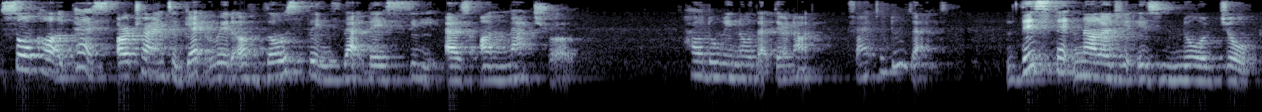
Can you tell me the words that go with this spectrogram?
so-called pests are trying to get rid of those things that they see as unnatural. How do we know that they're not trying to do that? This technology is no joke.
